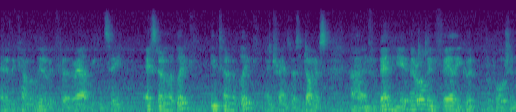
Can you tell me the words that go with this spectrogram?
And if we come a little bit further out, we can see external oblique, internal oblique, and transverse abdominis. Uh, and for Ben here, they're all in fairly good proportion.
